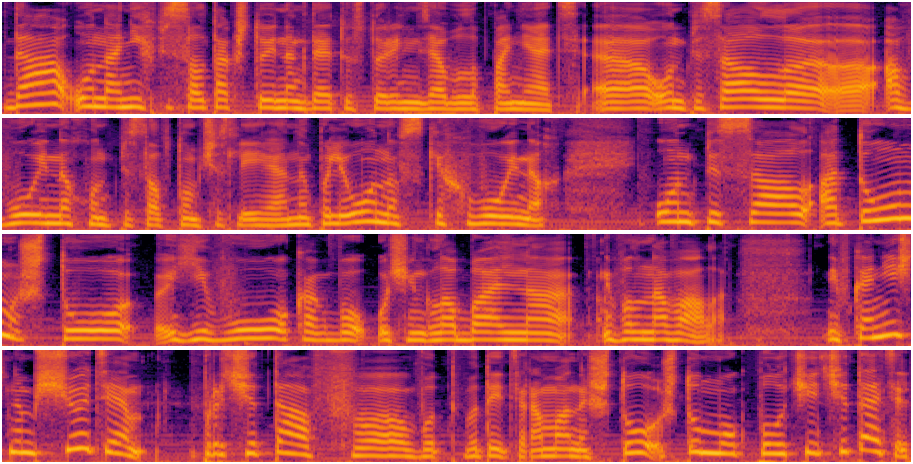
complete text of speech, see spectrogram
Да, он о них писал так, что иногда эту историю нельзя было понять. Э, он писал э, о войнах, он писал в том числе и о наполеоновских войнах. Он писал о том, что его как бы очень глобально волновало. И в конечном счете прочитав э, вот, вот эти романы, что, что мог получить читатель?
